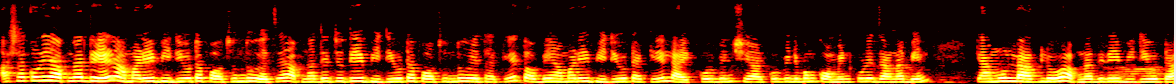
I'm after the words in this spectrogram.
আশা করি আপনাদের আমার এই ভিডিওটা পছন্দ হয়েছে। আপনাদের যদি এই ভিডিওটা পছন্দ হয়ে থাকে, তবে আমার এই ভিডিওটাকে লাইক করবেন শেয়ার করবেন এবং কমেন্ট করে জানাবেন কেমন লাগল আপনাদের এই ভিডিওটা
